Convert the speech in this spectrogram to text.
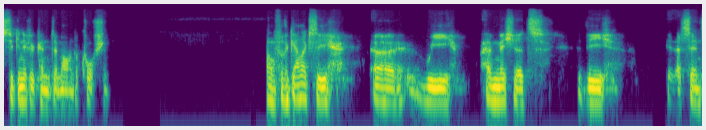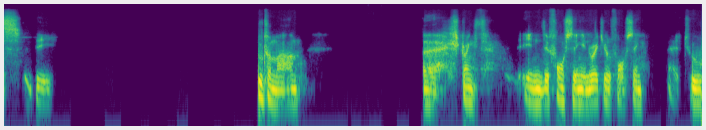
significant amount of caution. Now for the galaxy, uh, we have measured the, in that sense, the Superman uh, strength in the forcing, in radial forcing, uh, to,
